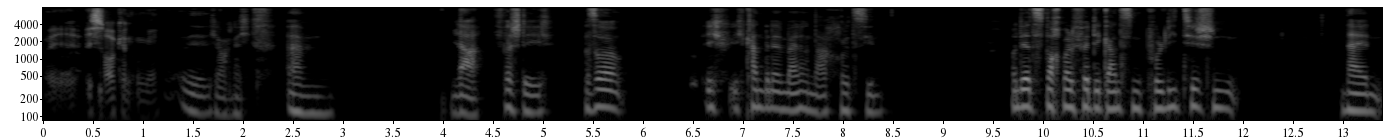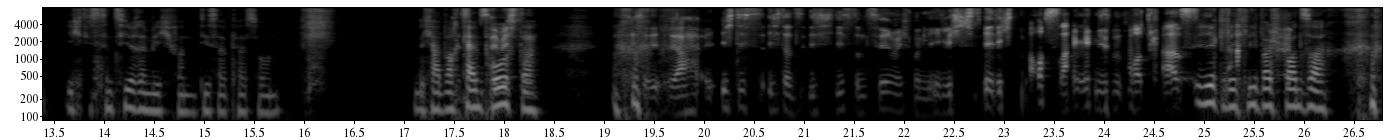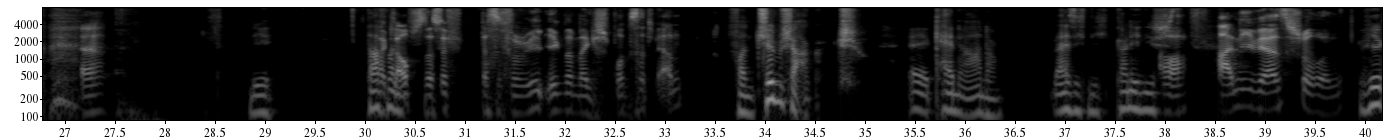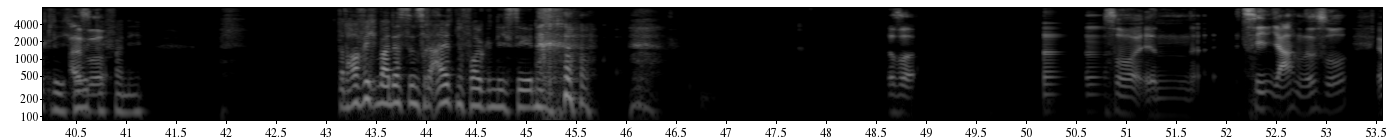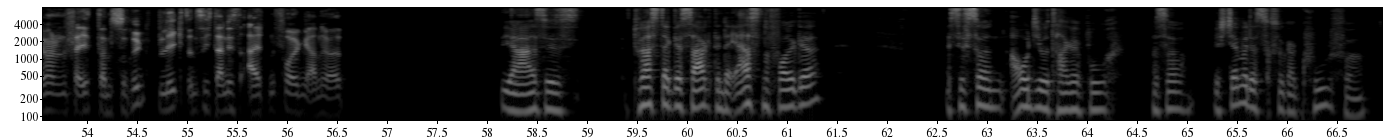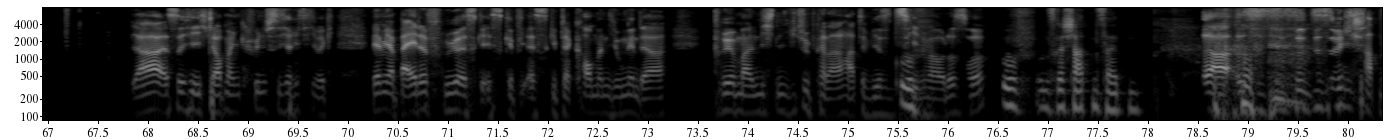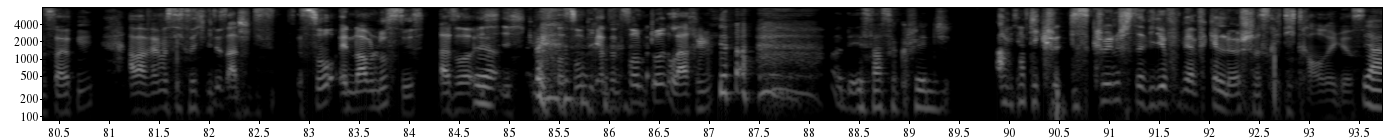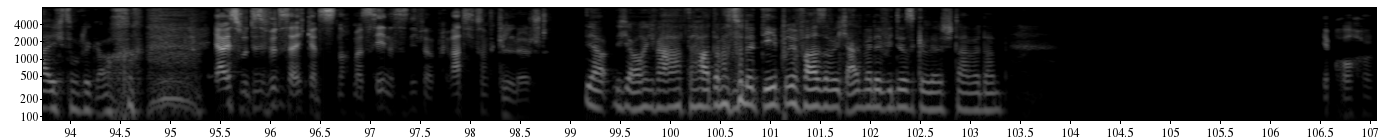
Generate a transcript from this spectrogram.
Nee, ich schau kein Unge. Nee, ich auch nicht. Ähm, ja, verstehe ich. Also, ich, ich kann deine Meinung nachvollziehen. Und jetzt nochmal für die ganzen politischen. Nein, ich distanziere mich von dieser Person. Und ich habe auch kein Distanziere mich Poster. Ich, ja, ich, dis, ich, ich distanziere mich von jeglichen schädigten Aussagen in diesem Podcast. Wirklich, lieber Sponsor. Äh, nee. Darf aber man glaubst du, dass wir, dass wir for real irgendwann mal gesponsert werden? von Gymshark? Äh, keine Ahnung. Weiß ich nicht. Kann ich nicht. Aber funny wär's schon. Wirklich, also- wirklich funny. Dann hoffe ich mal, dass sie unsere alten Folgen nicht sehen. Also, äh, so in zehn Jahren oder so, wenn man vielleicht dann zurückblickt und sich dann diese alten Folgen anhört. ja, es ist. Du hast ja gesagt in der ersten Folge, es ist so ein Audiotagebuch. Also, ich stelle mir das sogar cool vor. Ja, also ich, ich glaube, mein Cringe ist sicher richtig weg. Wir haben ja beide früher, es, es, gibt, es gibt ja kaum einen Jungen, der früher mal nicht einen YouTube-Kanal hatte, wie er so zehn war oder so. Uff, unsere Schattenseiten. Ja, das ist, das, ist wirklich Schattenseiten. Aber wenn man sich solche Videos anschaut, die sind so enorm lustig. Also Ja. ich, ich muss da so die ganze Zeit so durchlachen. ja. Und es war so cringe. Aber ich habe das cringeste Video von mir einfach gelöscht, was richtig traurig ist. Ja, ich zum Glück auch. Ja, ich, das würde es eigentlich ganz nochmal sehen. Das ist nicht mehr privat, ich hab's einfach gelöscht. Ja, ich auch. Ich war, da hatte man so eine Depri-Phase, wo ich all meine Videos gelöscht habe dann. Gebrochen.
